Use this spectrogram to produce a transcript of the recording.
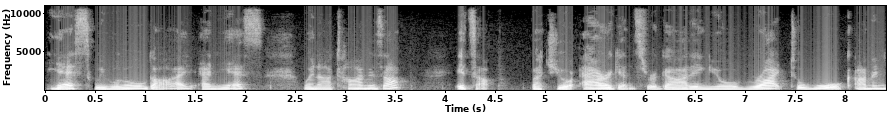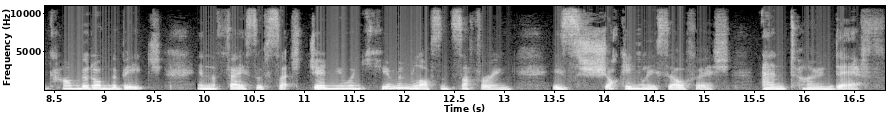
Yes, we will all die, and yes, when our time is up, it's up but your arrogance regarding your right to walk unencumbered on the beach in the face of such genuine human loss and suffering is shockingly selfish and tone deaf.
